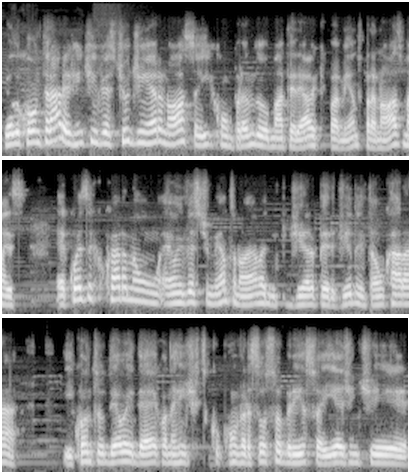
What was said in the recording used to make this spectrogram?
Pelo contrário, a gente investiu dinheiro nosso aí comprando material, equipamento para nós, mas é coisa que o cara não. É um investimento, não é dinheiro perdido, então o cara. E quando deu a ideia, quando a gente conversou sobre isso aí, a gente,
